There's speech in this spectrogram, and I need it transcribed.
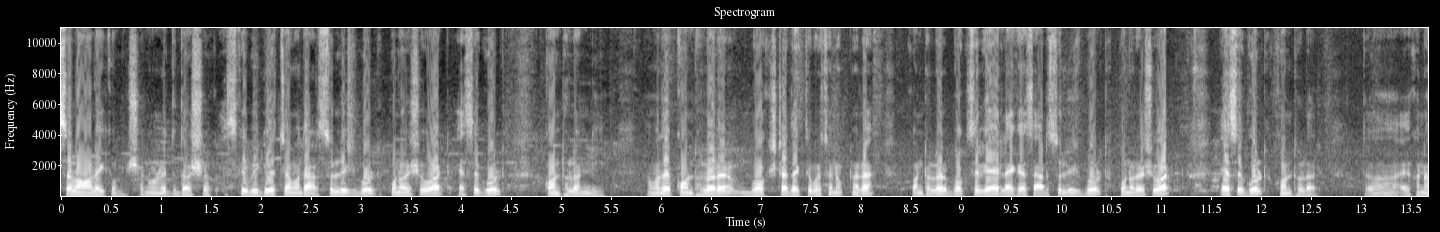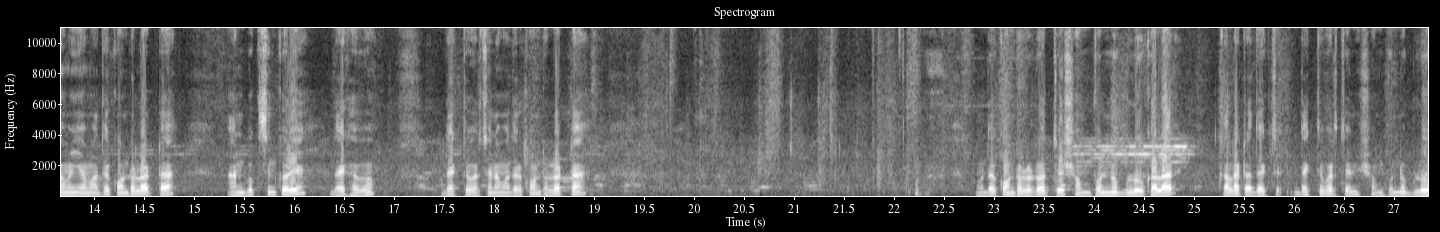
সালাম আলাইকুম। সম্মানিত দর্শক আজকে ভিডিও হচ্ছে আমাদের আটচল্লিশ ভোল্ট পনেরোশো ওয়াট এসএ গোল্ড কন্ট্রোলার নিয়ে। আমাদের কন্ট্রোলারের বক্সটা দেখতে পাচ্ছেন আপনারা। কন্ট্রোলার বক্সের গায়ে লেখা আছে আটচল্লিশ ভোল্ট পনেরোশো ওয়াট এসএ গোল্ড কন্ট্রোলার তো, এখন আমি আমাদের কন্ট্রোলারটা আনবক্সিং করে দেখাবো। দেখতে পাচ্ছেন আমাদের কন্ট্রোলারটা আমাদের কন্ট্রোলারটা হচ্ছে সম্পূর্ণ ব্লু কালার কালারটা দেখতে দেখতে পাচ্ছেন, সম্পূর্ণ ব্লু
